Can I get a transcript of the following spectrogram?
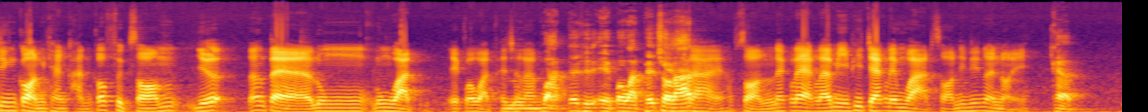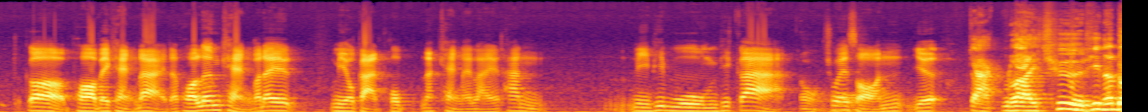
ริง ๆ ก่อนแข่งขันก็ฝึกซ้อมเยอะ ตั้งแต่ลุงลุงหวัดเอกประวัติเพชรลุรังตน์วัดก็คือเอกประวัติเพชรรัตน์ใช่ครับสอนแรก ๆ แล้วมีพี่แจ็คเลมวาดสอนนิดๆหน่อยๆครับก็พอไปแข่งได้ แต่พอเริ่มแข่งก็ได้มีโอกาสพบนักแข่งหลาย ๆ ท่าน มีพี่บูมพี่กล้าโอ้โห ช่วยสอนเยอะ จากรายชื่อที่นด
